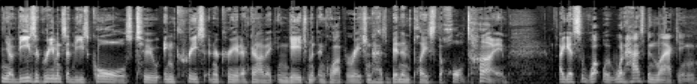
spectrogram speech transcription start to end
you know these agreements and these goals to increase inter-Korean economic engagement and cooperation has been in place the whole time. I guess what what has been lacking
